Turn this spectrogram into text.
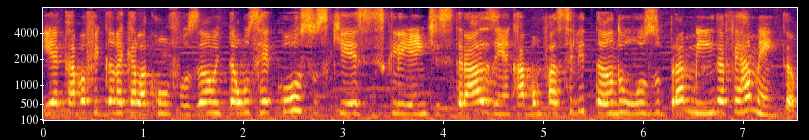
e acaba ficando aquela confusão. Então, os recursos que esses clientes trazem acabam facilitando o uso para mim da ferramenta.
